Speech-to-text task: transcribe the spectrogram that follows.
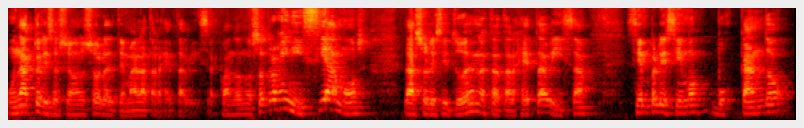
una actualización sobre el tema de la tarjeta Visa. Cuando nosotros iniciamos las solicitudes de nuestra tarjeta Visa, siempre lo hicimos buscando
